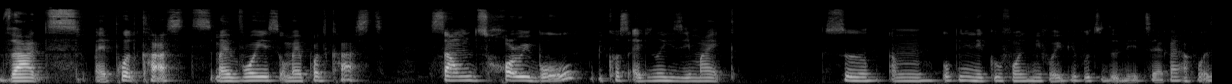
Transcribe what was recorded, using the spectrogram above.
that my podcast, my voice on my podcast sounds horrible because I do not use a mic. So I'm opening a GoFundMe for people to donate so I can afford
